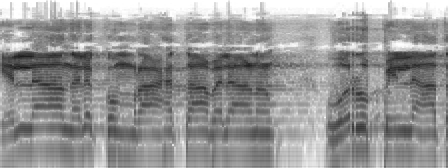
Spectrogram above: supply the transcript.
എല്ലാ നിലക്കും റാഹത്താവലാണ്. വെറുപ്പില്ലാത്ത.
